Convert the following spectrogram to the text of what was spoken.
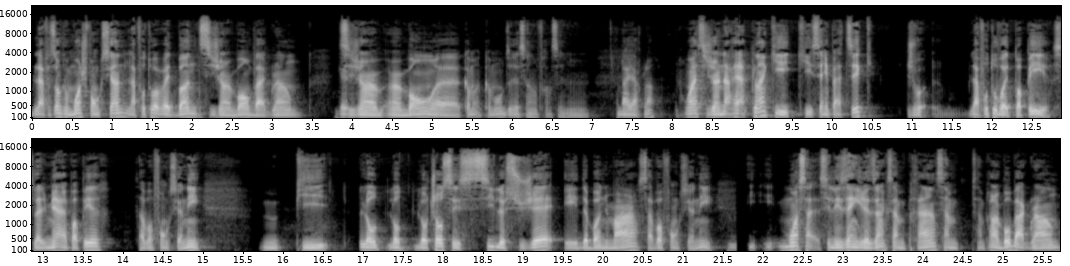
la façon que moi je fonctionne la photo va être bonne si j'ai un bon background. Si j'ai un, un bon euh, comment comment on dirait ça en français? Un- En arrière-plan. Ouais, si j'ai un arrière-plan qui qui est sympathique, je vais- la photo va être pas pire. Si la lumière est pas pire, ça va fonctionner. Puis l'autre, chose, c'est si le sujet est de bonne humeur, ça va fonctionner. I- Moi, c'est les ingrédients que ça me prend. Ça me, ça me prend un beau background.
